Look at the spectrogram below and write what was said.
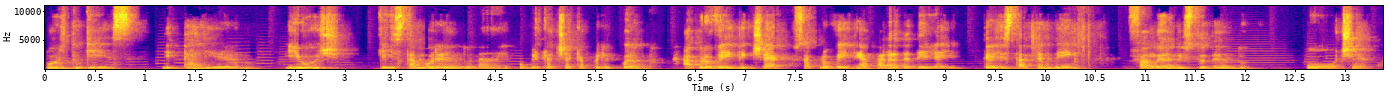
português, italiano e hoje que ele está morando na República Tcheca por enquanto, aproveitem tchecos, aproveitem a parada dele aí. Então ele está também falando, estudando o tcheco.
